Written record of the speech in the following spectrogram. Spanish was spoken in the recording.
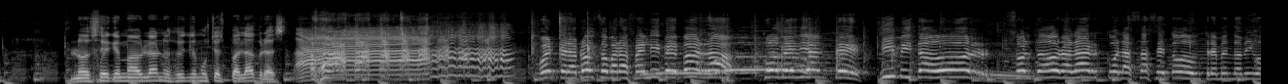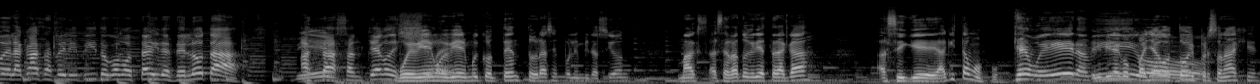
No sé qué más hablar, no soy de muchas palabras. Fuerte el aplauso para Felipe Parra, comediante, imitador, soldador al arco, las hace todo, un tremendo amigo de la casa, Felipito, ¿cómo estáis? Desde Lota Bien. hasta Santiago de Muy bien, Chile. muy bien, muy contento. Gracias por la invitación. Max, hace rato quería estar acá. Así que aquí estamos, pues. Qué buena, amigo. Vine acompañado con todos mis personajes.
